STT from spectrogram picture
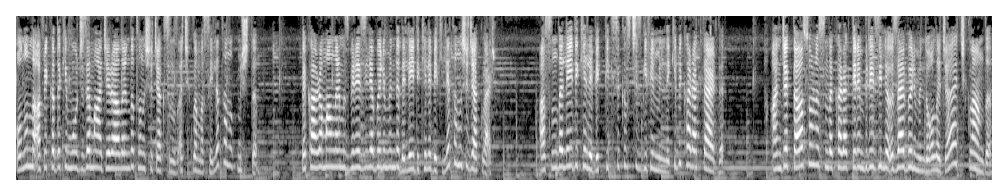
onunla Afrika'daki mucize maceralarında tanışacaksınız açıklamasıyla tanıtmıştı. Ve kahramanlarımız Brezilya bölümünde de Lady Kelebek ile tanışacaklar. Aslında Lady Kelebek Pixie Kız çizgi filmindeki bir karakterdi. Ancak daha sonrasında karakterin Brezilya özel bölümünde olacağı açıklandı.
